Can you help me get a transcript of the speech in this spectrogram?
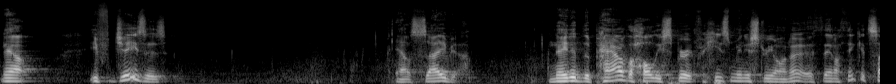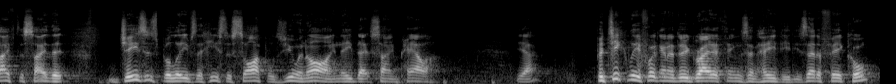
Now, if Jesus, our Saviour, needed the power of the Holy Spirit for his ministry on earth, then I think it's safe to say that Jesus believes that his disciples, you and I, need that same power. Yeah? Particularly if we're going to do greater things than he did. Is that a fair call?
